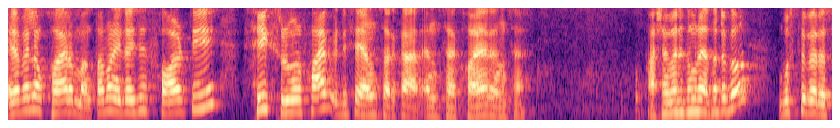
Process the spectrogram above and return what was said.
এটা পেলাম খয়ের মান। তার মানে এটা হচ্ছে forty six root over five এটা হচ্ছে অ্যান্সার কার? অ্যান্সার খয়ের অ্যান্সার আশা করি তোমরা এতটুকু বুঝতে পেরেছ,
